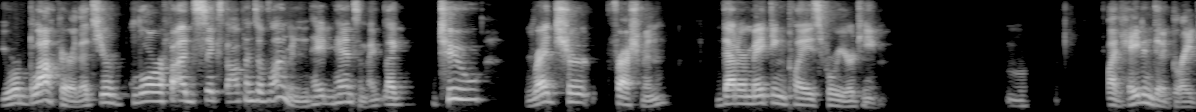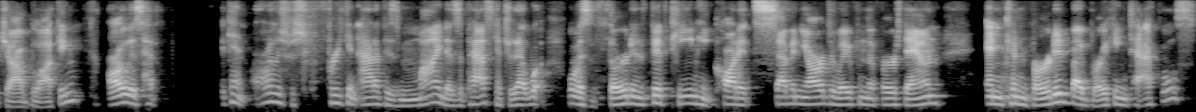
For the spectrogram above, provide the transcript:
your blocker that's your glorified sixth offensive lineman in Hayden Hansen. Like, like two redshirt freshmen that are making plays for your team. Hmm. Like Hayden did a great job blocking. Arlis had again, Arlis was freaking out of his mind as a pass catcher. That what, what was the third and 15? He caught it seven yards away from the first down and converted by breaking tackles.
